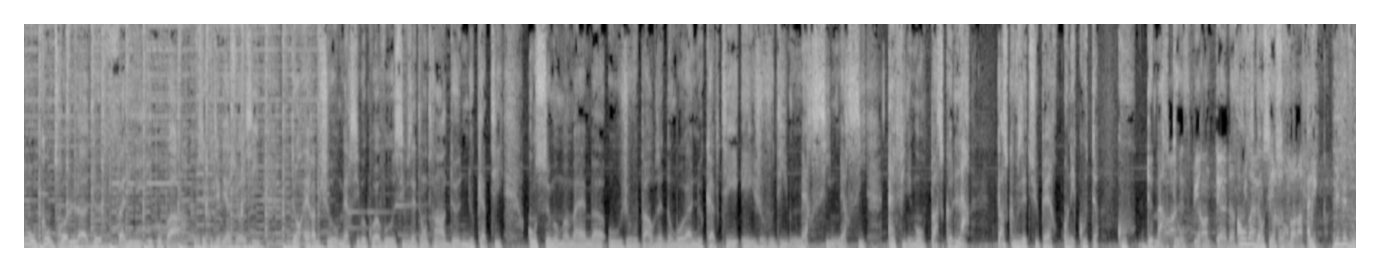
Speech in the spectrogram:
Chanson contrôle de Fali Hipopa que vous écoutez bien sûr ici dans RM Show. Merci beaucoup à vous si vous êtes en train de nous capter en ce moment même où je vous parle. Vous êtes nombreux à nous capter et je vous dis merci, merci infiniment parce que là, parce que vous êtes super, on écoute coup de marteau. On va danser ensemble. Allez, levez-vous.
